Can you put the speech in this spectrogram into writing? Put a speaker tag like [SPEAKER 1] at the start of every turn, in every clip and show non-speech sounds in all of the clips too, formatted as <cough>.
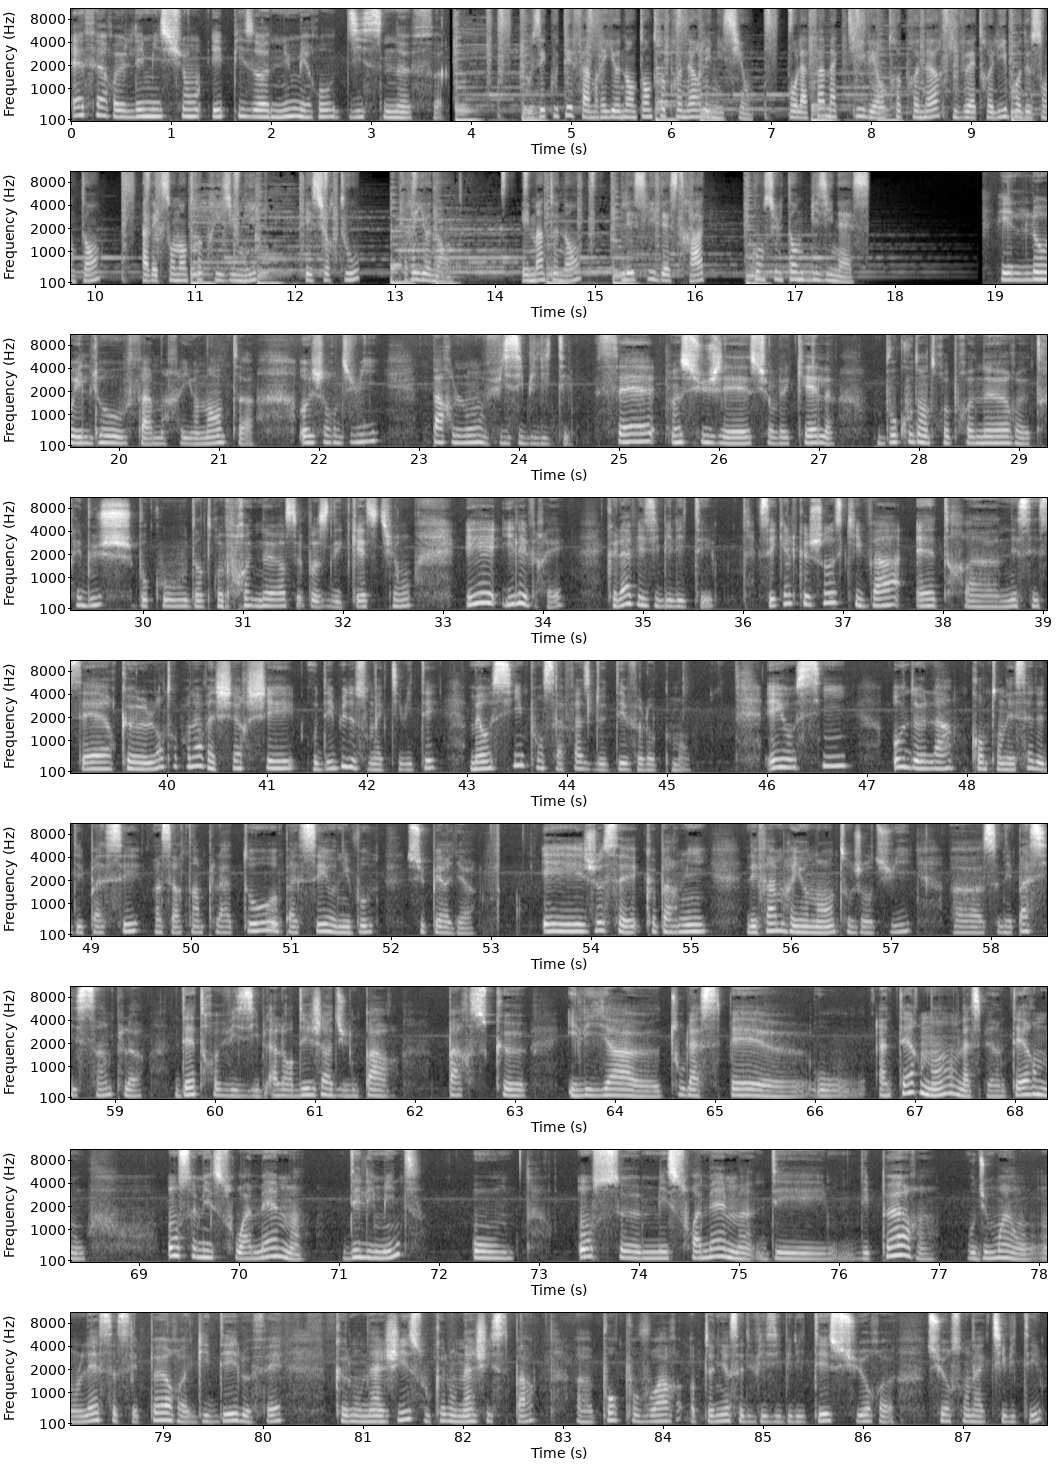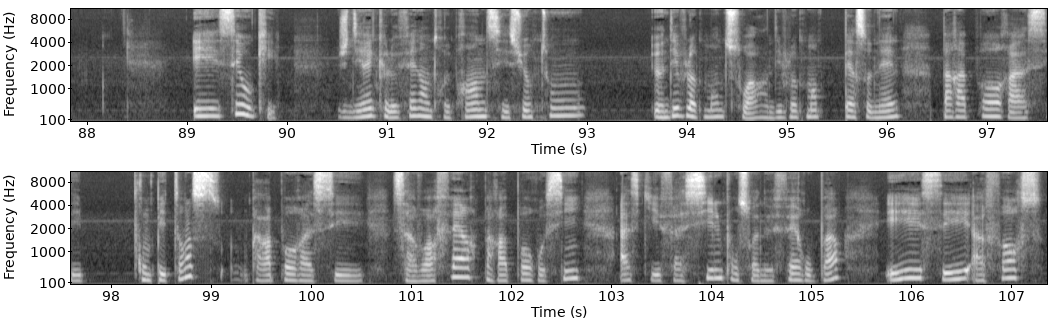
[SPEAKER 1] FRE l'émission épisode numéro 19.
[SPEAKER 2] Vous écoutez Femme rayonnante entrepreneur l'émission. Pour la femme active et entrepreneur qui veut être libre de son temps, avec son entreprise unique, et surtout, rayonnante. Et maintenant, Leslie Destrac, consultante business.
[SPEAKER 1] Hello, hello, femme rayonnante. Aujourd'hui, parlons visibilité. C'est un sujet sur lequel beaucoup d'entrepreneurs euh, trébuchent, beaucoup d'entrepreneurs <laughs> se posent des questions. Et il est vrai que la visibilité, c'est quelque chose qui va être euh, nécessaire, que l'entrepreneur va chercher au début de son activité, mais aussi pour sa phase de développement. Et aussi au-delà quand on essaie de dépasser un certain plateau, passer au niveau supérieur. Et je sais que parmi les femmes rayonnantes aujourd'hui, euh, ce n'est pas si simple d'être visible. Alors déjà d'une part parce que il y a euh, tout l'aspect euh, interne, hein, l'aspect interne où on se met soi-même des limites, où on se met soi-même des, peurs, ou du moins on laisse ces peurs guider le fait que l'on agisse ou que l'on n'agisse pas euh, pour pouvoir obtenir cette visibilité sur, euh, sur son activité. Et c'est OK. Je dirais que le fait d'entreprendre, c'est surtout un développement de soi, un développement personnel par rapport à ses compétences, par rapport à ses savoir-faire, par rapport aussi à ce qui est facile pour soi de faire ou pas. Et c'est à force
